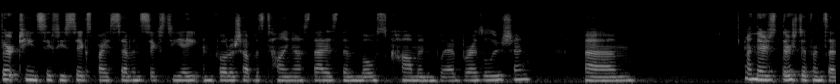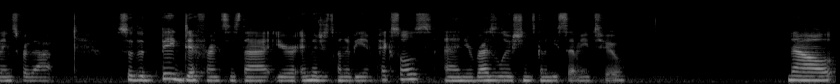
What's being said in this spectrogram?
1366 by 768, and Photoshop is telling us that is the most common web resolution. Um, And there's there's different settings for that. So the big difference is that your image is going to be in pixels and your resolution is going to be 72. Now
